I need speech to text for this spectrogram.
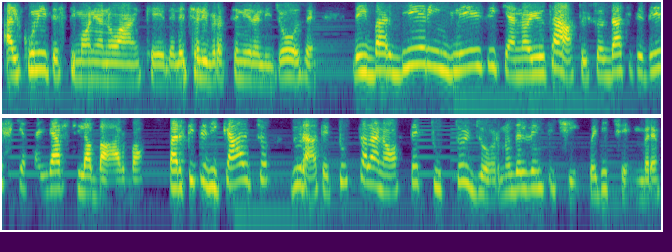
Alcuni testimoniano anche delle celebrazioni religiose, dei barbieri inglesi che hanno aiutato i soldati tedeschi a tagliarsi la barba. Partite di calcio durate tutta la notte e tutto il giorno del 25 dicembre.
